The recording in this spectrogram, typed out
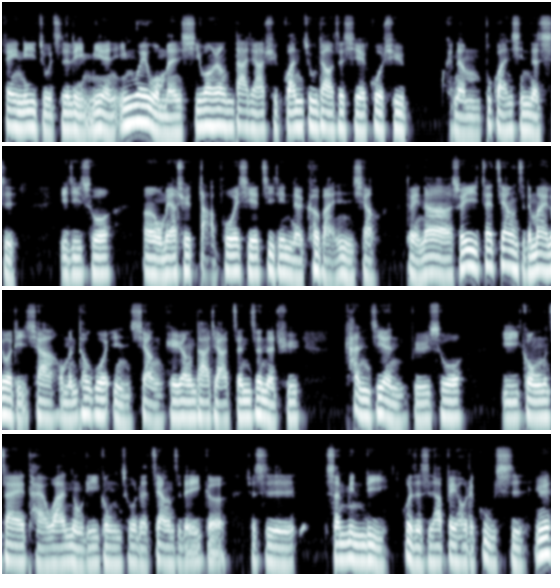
非营利组织里面，因为我们希望让大家去关注到这些过去可能不关心的事，以及说，呃，我们要去打破一些既定的刻板印象。对，那所以在这样子的脉络底下，我们透过影像可以让大家真正的去看见，比如说。移工在台湾努力工作的这样子的一个就是生命力，或者是他背后的故事。因为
